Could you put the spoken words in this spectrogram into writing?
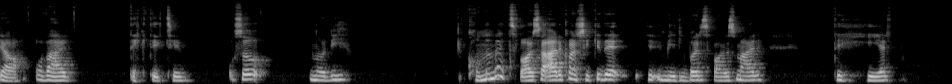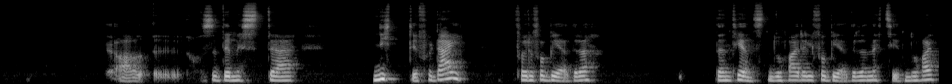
Ja, og vær detektiv. Og så, når de kommer med et svar, så er det kanskje ikke det umiddelbare svaret som er det helt ja, altså det mest nyttige for deg for å forbedre den tjenesten du har, eller forbedre den nettsiden du har.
